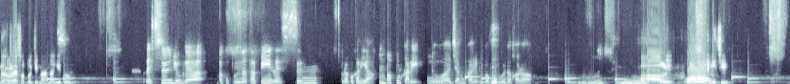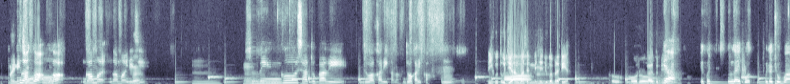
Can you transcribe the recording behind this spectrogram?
Nggak les atau gimana gitu? Lesson juga aku pernah tapi lesson berapa kali ya? 40 kali. Oh. 2 jam kali 40 だから。 Hmm. Kali. Oh, Wow. ini Ci. Nah, ini Enggak, Ci. enggak, Oh. enggak. Enggak, ma- enggak毎日。 Hmm. Hmm. Seminggu satu kali. Dua kali ka na? Dua kali ka. Hmm. ikut ujian Ah, bahasa Indonesia hmm. juga berarti ya Waduh. Nah, itu dia. Ya, ikut, udah ikut. Udah coba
